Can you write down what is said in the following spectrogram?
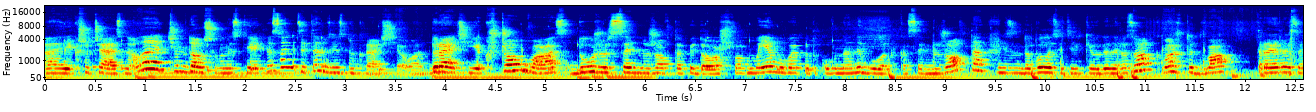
е, якщо чесно. Але чим довше вони стоять на сонці, тим звісно краще. До речі, якщо у вас дуже сильно жовта підошва, в моєму випадку вона не була така сильно жовта. Мені знадобилося тільки один разок. Можете два-три рази,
